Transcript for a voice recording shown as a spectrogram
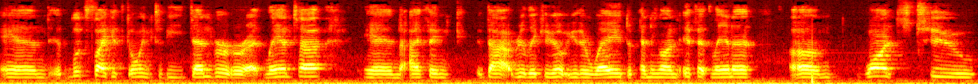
and it looks like it's going to be Denver or Atlanta. And I think that really could go either way, depending on if Atlanta um, wants to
